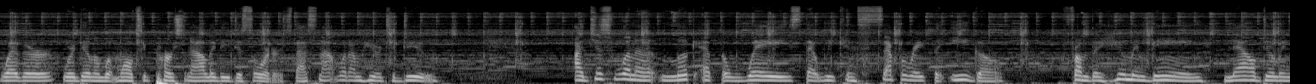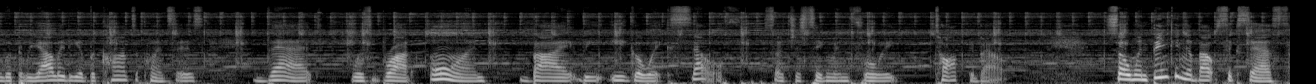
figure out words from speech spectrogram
whether we're dealing with multi personality disorders. That's not what I'm here to do. I just want to look at the ways that we can separate the ego from the human being now dealing with the reality of the consequences that was brought on by the egoic self, such as Sigmund Freud talked about. So, when thinking about success,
